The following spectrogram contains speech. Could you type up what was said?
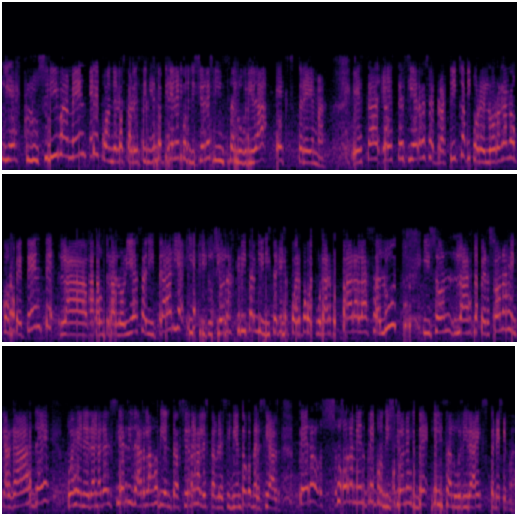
y exclusivamente cuando el establecimiento tiene condiciones de insalubridad extrema. Esta, este cierre se practica por el órgano competente, la Contraloría Sanitaria, institución adscrita al Ministerio del Poder Popular para la Salud y son las personas encargadas de pues, generar el cierre y dar las orientaciones al establecimiento comercial, pero solamente en condiciones de insalubridad extrema.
